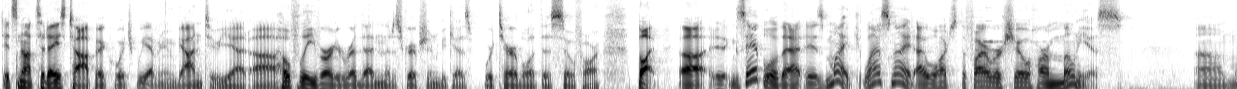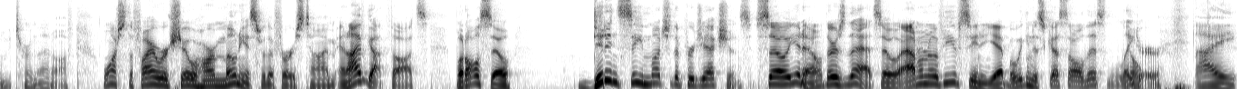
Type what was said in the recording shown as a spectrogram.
it's not today's topic, which we haven't even gotten to yet. Uh, hopefully, you've already read that in the description because we're terrible at this so far. But uh, an example of that is Mike. Last night, I watched the fireworks show Harmonious. Um, let me turn that off. Watched the fireworks show Harmonious for the first time, and I've got thoughts, but also didn't see much of the projections. So, you know, there's that. So, I don't know if you've seen it yet, but we can discuss all this later. I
